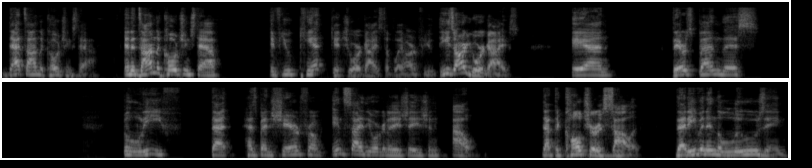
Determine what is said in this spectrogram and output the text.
That's on the coaching staff. And it's on the coaching staff if you can't get your guys to play hard for you. These are your guys. And there's been this belief that has been shared from inside the organization out that the culture is solid, that even in the losing,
